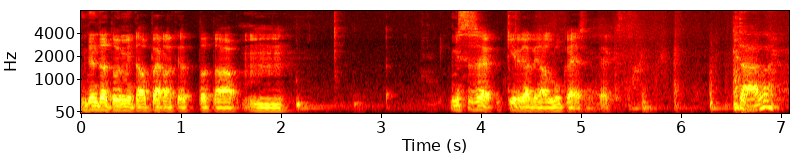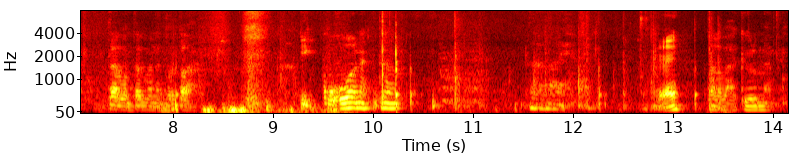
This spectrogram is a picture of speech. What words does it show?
Miten tää toimii tää operaatio? Tota, mm, missä se kirjailija lukee sen tekstin? Täällä. Täällä on tämmönen tota, pikkuhuone. Täällä. Täällä näin. Okei. Okay. Täällä on vähän kylmempi.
